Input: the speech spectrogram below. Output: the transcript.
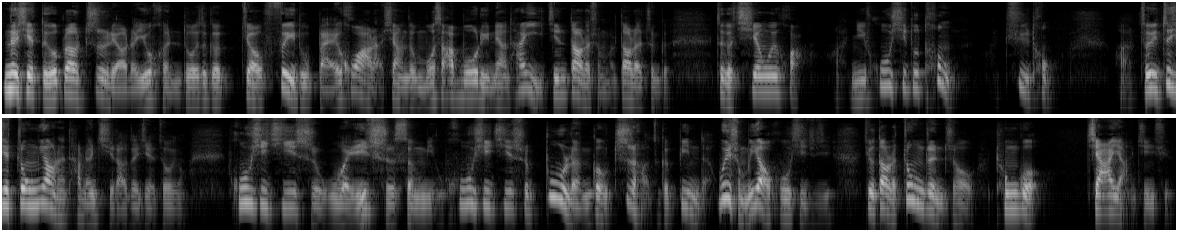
那些得不到治疗的，有很多这个叫肺都白化了，像这个磨砂玻璃那样，它已经到了什么？到了这个这个纤维化啊，你呼吸都痛，剧痛。啊，所以这些中药呢，它能起到这些作用。呼吸机是维持生命，呼吸机是不能够治好这个病的。为什么要呼吸机？就到了重症之后，通过加氧进去。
